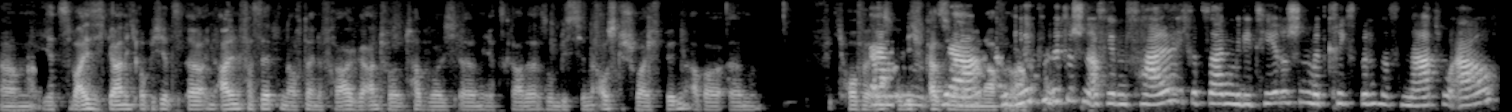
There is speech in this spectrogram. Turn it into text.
Ähm, jetzt weiß ich gar nicht, ob ich jetzt äh, in allen Facetten auf deine Frage geantwortet habe, weil ich ähm, jetzt gerade so ein bisschen ausgeschweift bin, aber ähm, ich hoffe, ähm, nicht, kannst du ja, nochmal nachfragen. Geopolitischen auf jeden Fall. Ich würde sagen, militärischen mit Kriegsbündnissen NATO auch.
